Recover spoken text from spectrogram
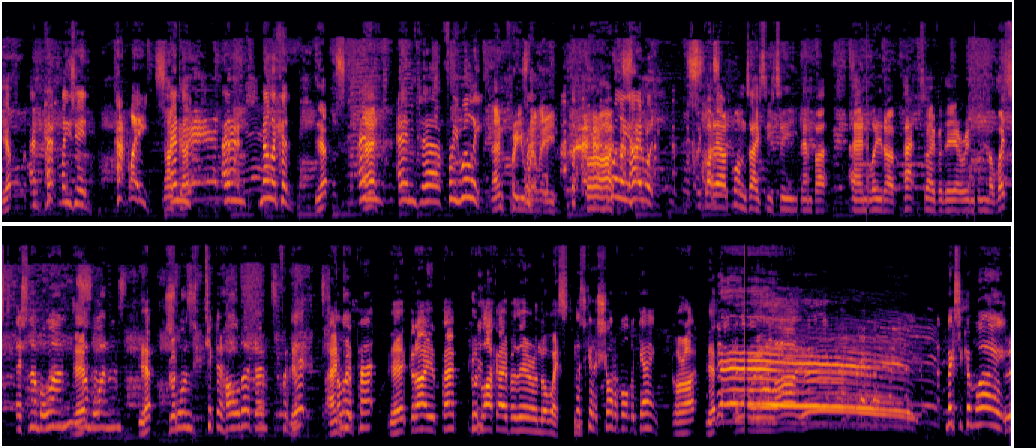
Yep. And Papley's in. Papley and Okay. and Milliken Yep. and And, and uh, Free Willy. and Free Willy. All right. Willie Hayward. We've got our Swans ACT member and leader, Pat's over there in, in the west. That's number one. Yeah. Number one Yep. Good. Swans ticket holder. Don't forget. And Hello, good- Pat. Yeah. Good day, Pat. Good luck over there in the west. Let's get a shot of all the gang. All right. Yep. Mexican way.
